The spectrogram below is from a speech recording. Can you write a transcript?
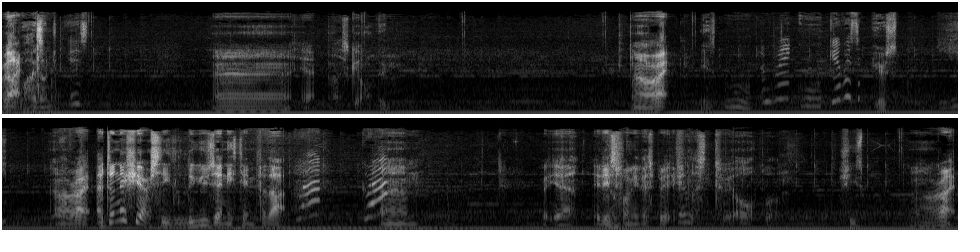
Right. why don't you? Uh, yeah, let's go. Alright. Here's. Alright. I don't know if you actually lose anything for that. Grab. Grab. Um, but yeah, it is funny this bit if you listen to it all. But She's. Alright.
